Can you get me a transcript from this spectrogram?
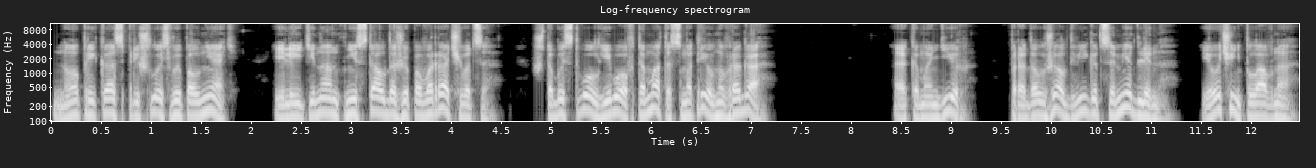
Но приказ пришлось выполнять, и лейтенант не стал даже поворачиваться, чтобы ствол его автомата смотрел на врага. А командир продолжал двигаться медленно и очень плавно,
